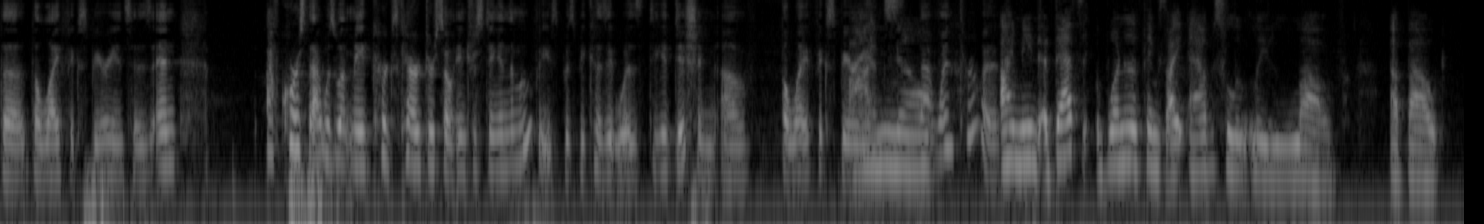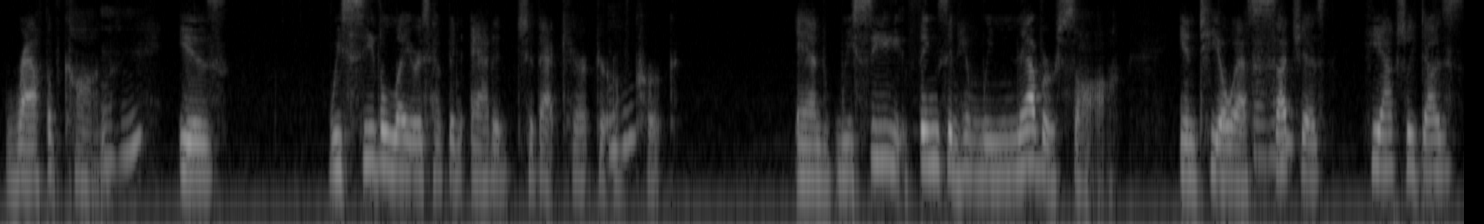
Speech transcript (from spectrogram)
the, the life experiences. And of course, that was what made Kirk's character so interesting in the movies, was because it was the addition of the life experience that went through it. I mean, that's one of the things I absolutely love about Wrath of Khan mm-hmm. is we see the layers have been added to that character of mm-hmm. Kirk. And we see things in him we never saw in TOS, mm-hmm. such as he actually does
